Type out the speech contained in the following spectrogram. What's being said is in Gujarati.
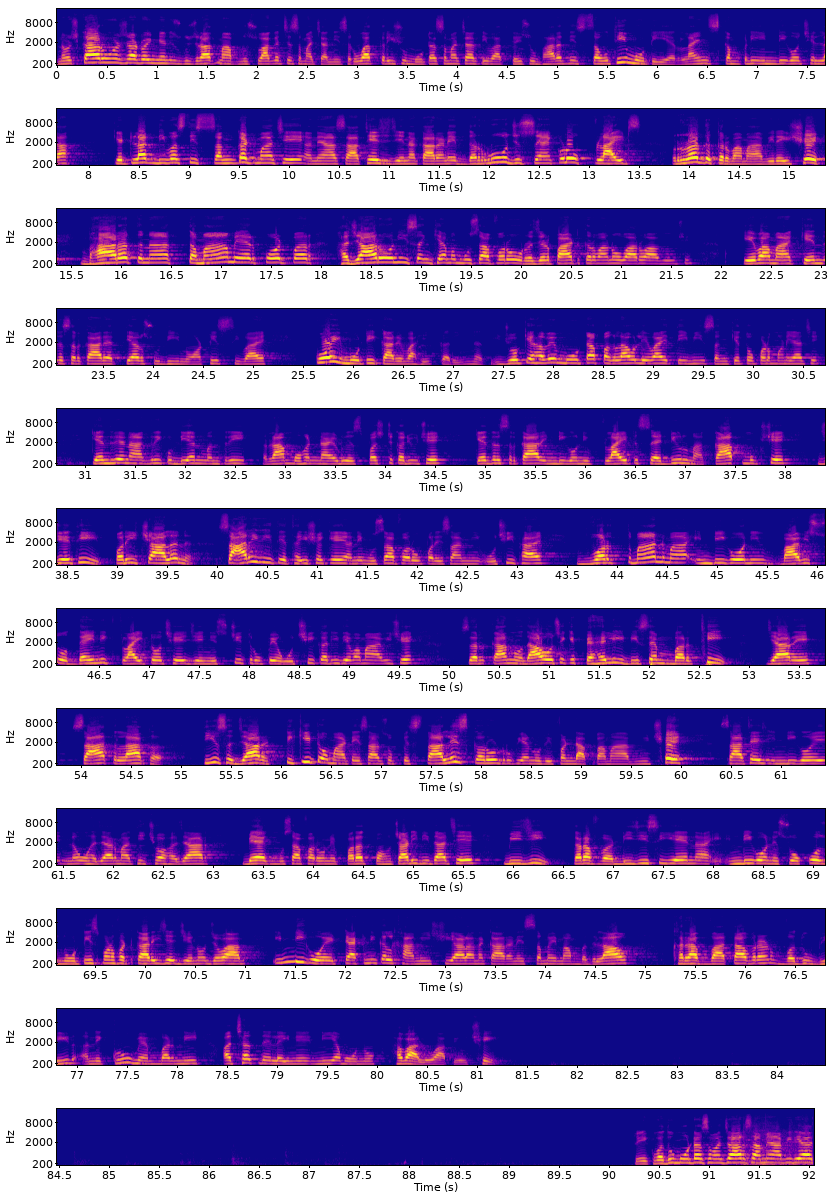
નમસ્કાર, હું હર્ષ ઇન્ડિયા ગુજરાતમાં આપનું સ્વાગત છે. સમાચારની શરૂઆત કરીશું, મોટા સમાચારથી વાત કરીશું. ભારતની સૌથી મોટી એરલાઇન્સ કંપની ઇન્ડિગો છેલ્લા કેટલાક દિવસથી સંકટમાં છે અને આ સાથે જ જેના કારણે દરરોજ સેંકડો ફ્લાઇટ્સ રદ કરવામાં આવી રહી છે. ભારતના તમામ એરપોર્ટ પર હજારોની સંખ્યામાં મુસાફરો રજળપાટ કરવાનો વારો આવ્યો છે. એવામાં કેન્દ્ર સરકારે અત્યાર સુધી નોટિસ સિવાય કોઈ મોટી કાર્યવાહી કરી નથી. જો કે હવે મોટા પગલાઓ લેવાય તેવી સંકેતો પણ મળ્યા છે. કેન્દ્રીય નાગરિક ઉડ્ડયન મંત્રી રામમોહન નાયડુએ સ્પષ્ટ કર્યું છે, કેન્દ્ર સરકાર ઇન્ડિગોની ફ્લાઇટ શેડ્યુલમાં કાપ મૂકશે, જેથી પરિચાલન સારી રીતે થઈ શકે અને મુસાફરો પરેશાની ઓછી થાય. વર્તમાનમાં ઇન્ડિગોની બાવીસો દૈનિક ફ્લાઇટો છે જે નિશ્ચિત રૂપે ઓછી કરી દેવામાં આવી છે. સરકારનો દાવો છે કે પહેલી ડિસેમ્બરથી જ્યારે સાત લાખ ત્રીસ હજાર ટિકિટો માટે સાતસો પિસ્તાલીસ કરોડ રૂપિયાનું રિફંડ આપવામાં આવ્યું છે. સાથે જ ઇન્ડિગોએ નવ હજારમાંથી છ હજાર બેગ મુસાફરોને પરત પહોંચાડી દીધા છે. બીજી તરફ ડીજીસીએના ઇન્ડિગોને સોકોઝ નોટિસ પણ ફટકારી છે, જેનો જવાબ ઇન્ડિગોએ ટેકનિકલ ખામી શિયાળાના કારણે સમયમાં બદલાવ, ખરાબ વાતાવરણ, વધુ ભીડ અને ક્રૂ મેમ્બરની અછતને લઈને નિયમોનો હવાલો આપ્યો છે. તો એક વધુ મોટા સમાચાર સામે આવી રહ્યા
